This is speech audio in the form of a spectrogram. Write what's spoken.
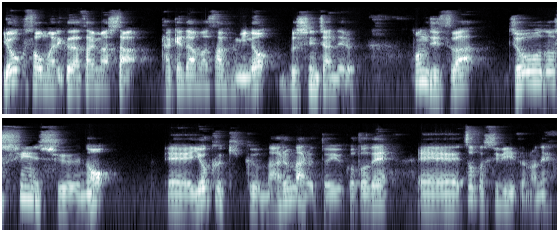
ようこそお参りくださいました。武田正文の仏心チャンネル。本日は浄土真宗の、えーよく聞く〇〇ということで、えーちょっとシリーズのね、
